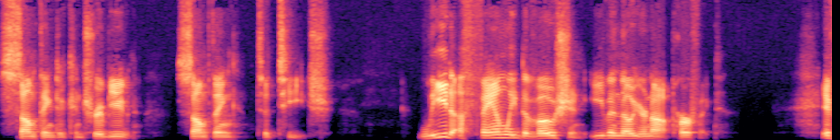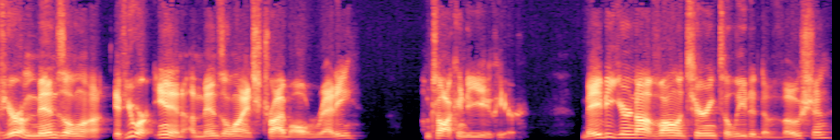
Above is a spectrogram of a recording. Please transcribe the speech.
something to contribute, something to teach. Lead a family devotion, even though you're not perfect. If you're a men's alliance, if you are in a men's alliance tribe already, I'm talking to you here. Maybe you're not volunteering to lead a devotion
